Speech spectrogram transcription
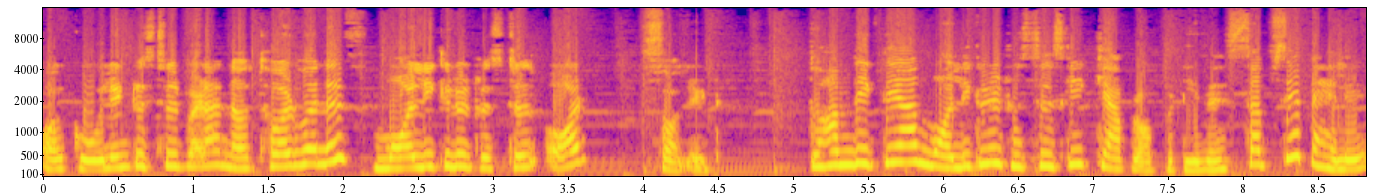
और कोवलेंट क्रिस्टल पढ़ा। Now third one is molecular crystal और सॉलिड तो हम देखते हैं मॉलिक्यूलर क्रिस्टल्स की क्या प्रॉपर्टीज़ है सबसे पहले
